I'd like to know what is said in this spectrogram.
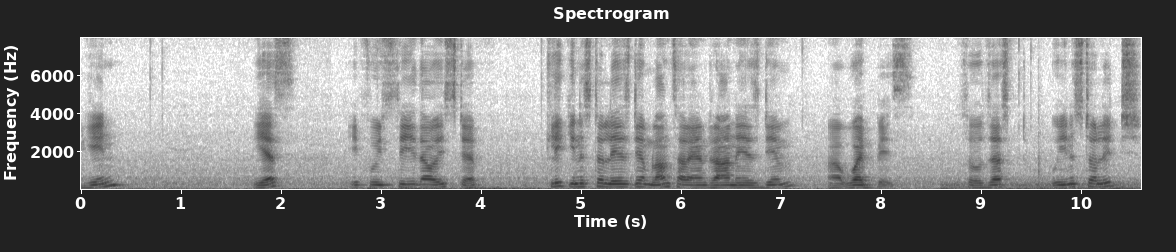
again. Yes if we see the step click install ASDM launcher and run ASDM uh, web page. So just we install it.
